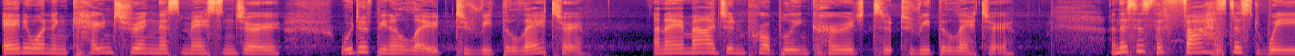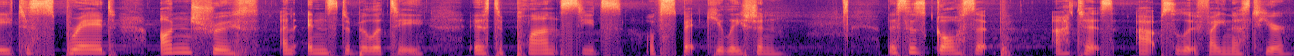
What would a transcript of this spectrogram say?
Anyone encountering this messenger would have been allowed to read the letter, and I imagine probably encouraged to, to read the letter. And this is the fastest way to spread untruth and instability is to plant seeds of speculation. This is gossip at its absolute finest here.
